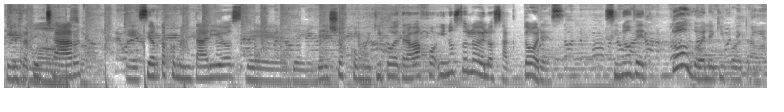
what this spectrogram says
que Es escuchar eh, ciertos comentarios de, de- de ellos como equipo de trabajo y no solo de los actores, sino de todo el equipo de trabajo,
